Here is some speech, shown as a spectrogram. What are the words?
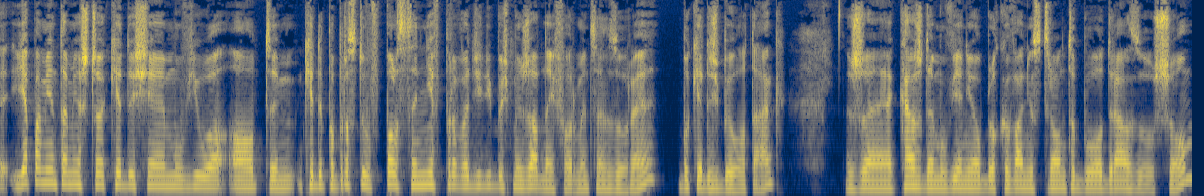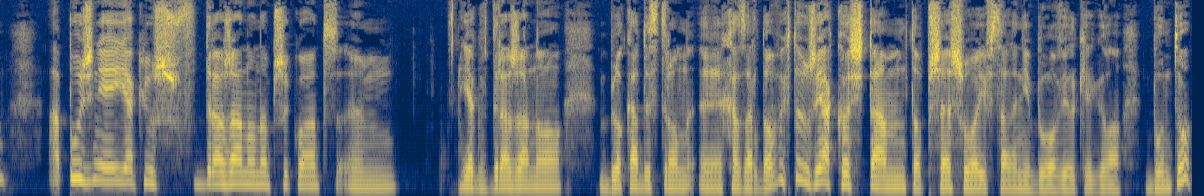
y, ja pamiętam jeszcze, kiedy się mówiło o tym, kiedy po prostu w Polsce nie wprowadzilibyśmy żadnej formy cenzury, bo kiedyś było tak, że każde mówienie o blokowaniu stron to było od razu szum, a później, jak już wdrażano na przykład jak wdrażano blokady stron y, hazardowych, to już jakoś tam to przeszło i wcale nie było wielkiego buntu.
